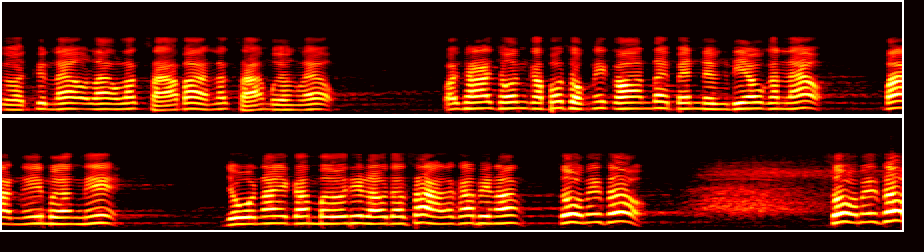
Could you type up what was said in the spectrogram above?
เกิดขึ้นแล้ว เรารักษาบ้านรักษาเมืองแล้ว ประชาชนกับประสบนิกรได้เป็นหนึ่งเดียวกันแล้ว บ้านนี้เมืองนี้ อยู่ในกำมือที่เราจะสร้างแล้วครับพี่น้อง สู้ไม่สู้ สู้ไม่สู้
